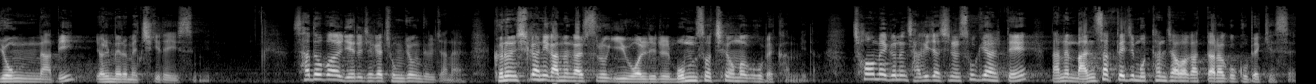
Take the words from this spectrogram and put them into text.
용납이 열매로 맺히게 되어 있습니다. 사도 바울 예를 제가 종종 들잖아요. 그는 시간이 가면 갈수록 이 원리를 몸소 체험하고 고백합니다. 처음에 그는 자기 자신을 소개할 때 나는 만삭되지 못한 자와 같다라고 고백했어요.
